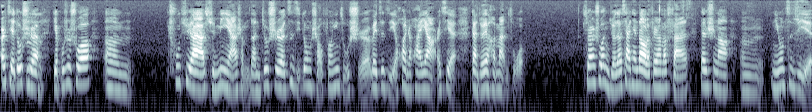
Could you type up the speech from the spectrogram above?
而且都是也不是说嗯出去啊寻觅啊什么的，你就是自己动手丰衣足食，为自己换着花样，而且感觉也很满足。虽然说你觉得夏天到了非常的烦，但是呢。嗯，你用自己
